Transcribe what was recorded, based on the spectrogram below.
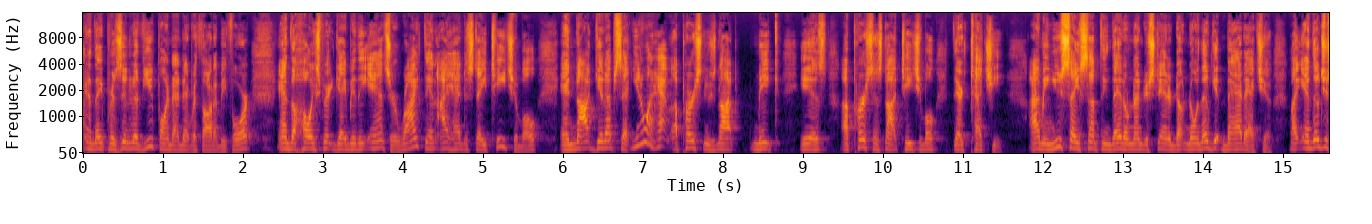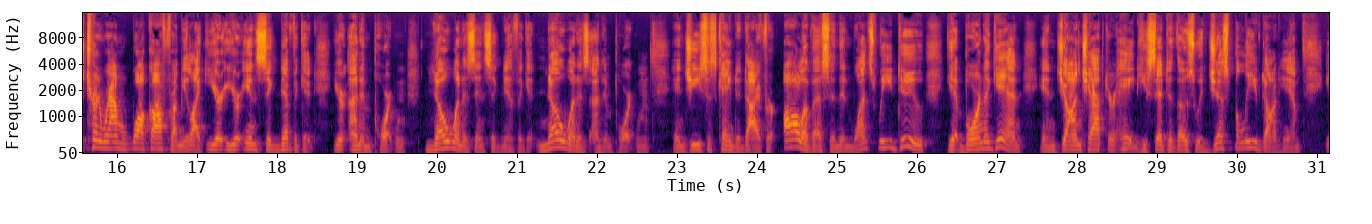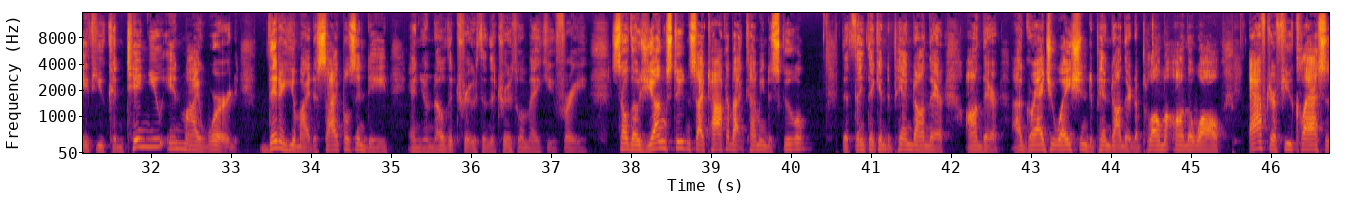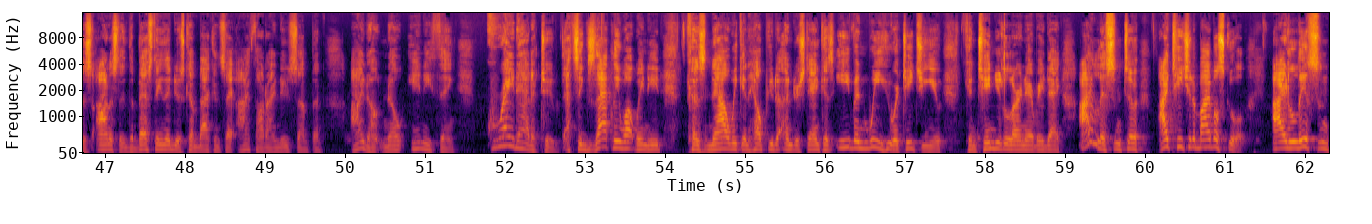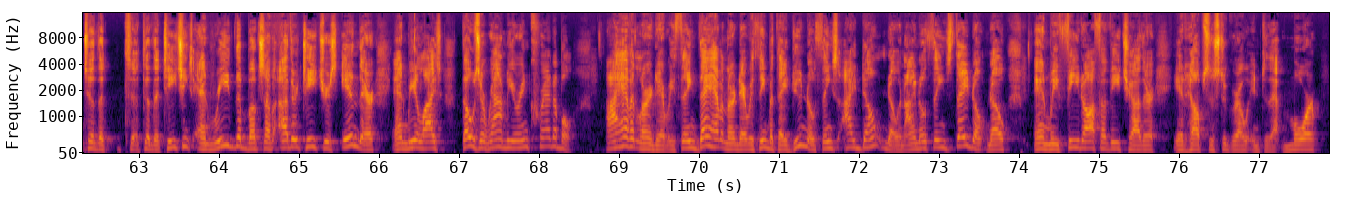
And they presented a viewpoint I never thought of before. And the Holy Spirit gave me the answer. Right then, I had to stay teachable and not get upset. You know what a person who's not meek is? A person who's not teachable, they're touchy. I mean, you say something they don't understand or don't know, and they'll get mad at you. Like, and they'll just turn around and walk off from you like you're, you're insignificant. You're unimportant. No one is insignificant. No one is unimportant. And Jesus came to die for all of us. And then once we do get born again in John chapter eight, he said to those who had just believed on him, if you continue in my word, then are you my disciples indeed, and you'll know the truth and the truth will make you free. So those young students I talk about coming to school, that think they can depend on their on their uh, graduation, depend on their diploma on the wall. After a few classes, honestly, the best thing they do is come back and say, "I thought I knew something. I don't know anything." Great attitude. That's exactly what we need because now we can help you to understand because even we who are teaching you continue to learn every day. I listen to, I teach at a Bible school. I listen to the, to, to the teachings and read the books of other teachers in there and realize those around me are incredible. I haven't learned everything. They haven't learned everything, but they do know things I don't know, and I know things they don't know. And we feed off of each other. It helps us to grow into that more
